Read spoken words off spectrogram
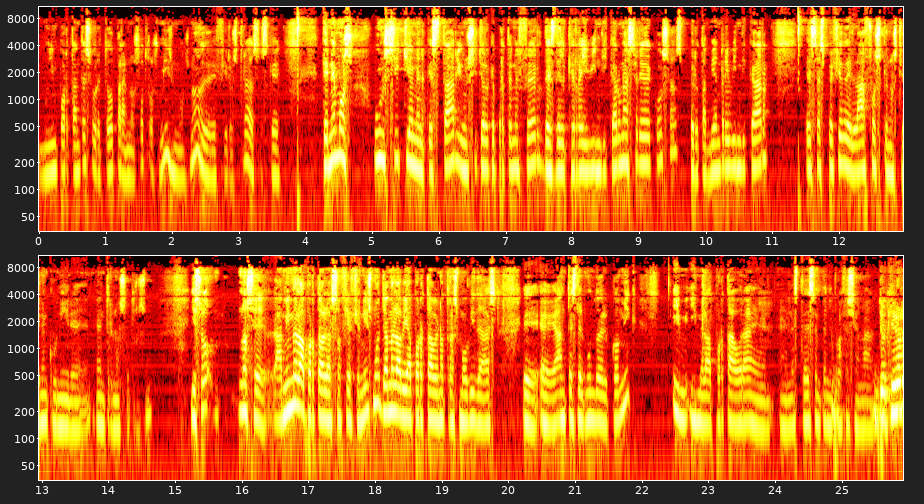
muy importante, sobre todo para nosotros mismos, ¿no? De decir, ostras, es que tenemos un sitio en el que estar y un sitio al que pertenecer, desde el que reivindicar una serie de cosas, pero también reivindicar esa especie de lazos que nos tienen que unir eh, entre nosotros. ¿no? Y eso, no sé, a mí me lo ha aportado el asociacionismo, ya me lo había aportado en otras movidas eh, eh, antes del mundo del cómic y, y me lo aporta ahora en, en este desempeño profesional. Yo quiero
